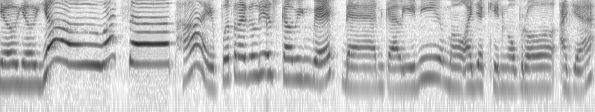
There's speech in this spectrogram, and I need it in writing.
Yo yo yo, what's up? Hai, Putra Deli is coming back dan kali ini mau ajakin ngobrol aja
